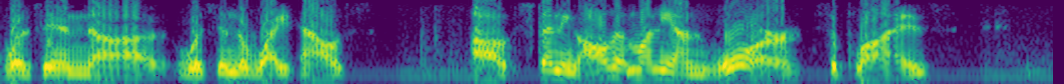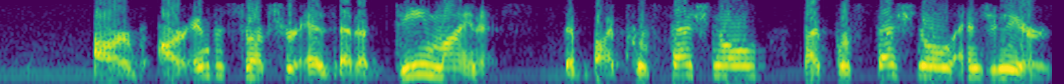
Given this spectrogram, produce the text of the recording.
was in uh, was in the White House uh, spending all that money on war supplies, our our infrastructure is at a D minus. That by professional by professional engineers,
